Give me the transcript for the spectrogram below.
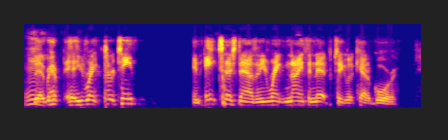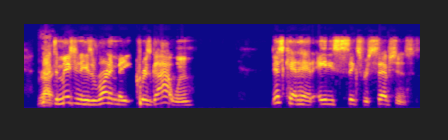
Mm. That he ranked 13th and eight touchdowns, and he ranked ninth in that particular category. Not to mention his running mate, Chris Godwin. This cat had 86 receptions,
